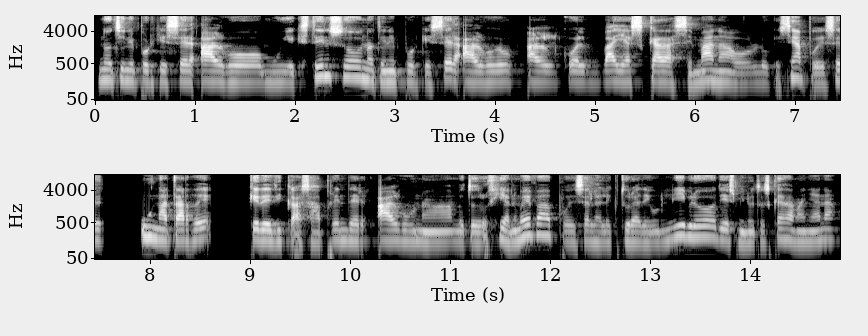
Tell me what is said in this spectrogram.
No tiene por qué ser algo muy extenso, no tiene por qué ser algo al cual vayas cada semana o lo que sea. Puede ser una tarde que dedicas a aprender alguna metodología nueva, puede ser la lectura de un libro, 10 minutos cada mañana.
